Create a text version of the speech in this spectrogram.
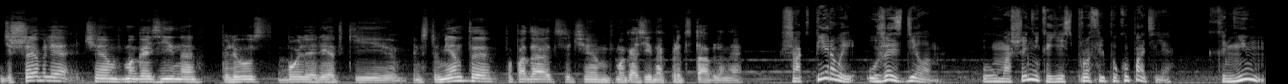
дешевле, чем в магазинах. Плюс более редкие инструменты попадаются, чем в магазинах представлены. Шаг первый уже сделан. У мошенника есть профиль покупателя. К ним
